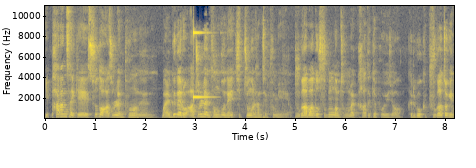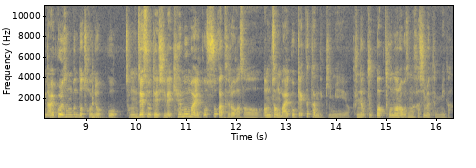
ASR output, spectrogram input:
이 파란색의 수더 아줄렌 토너는 말 그대로 아줄렌 성분에 집중을 한 제품이에요. 누가 봐도 수분감 정말 가득해 보이죠? 그리고 그 부가적인 알코올 성분도 전혀 없고 정제수 대신에 캐모마일 꽃수가 들어가서 엄청 맑고 깨끗한 느낌이에요. 그냥 국밥 토너라고 생각하시면 됩니다.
